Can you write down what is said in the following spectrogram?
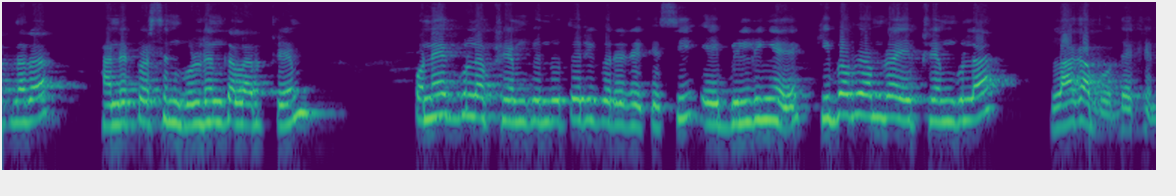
আপনারা? Hundred percent golden colour frame. অনেকগুলা ফ্রেম কিন্তু তৈরি করে রেখেছি। এই বিল্ডিং এ কীভাবে আমরা এই ফ্রেমগুলা লাগাবো দেখেন।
